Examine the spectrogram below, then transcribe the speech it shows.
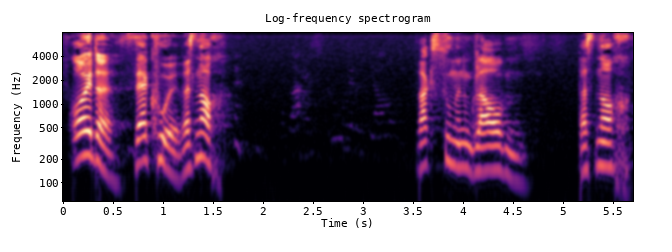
Freude, sehr cool. Was noch? Wachstum im Glauben. Was noch?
